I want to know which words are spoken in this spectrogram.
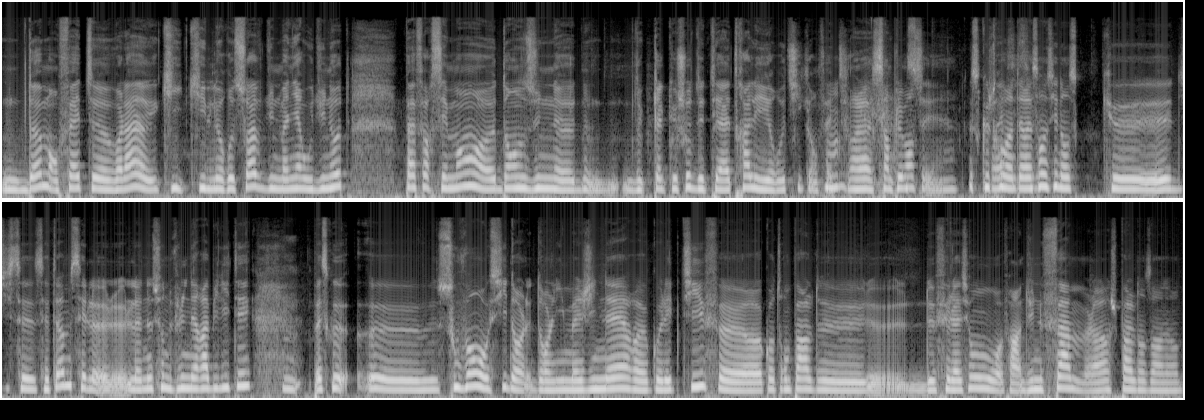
d'hommes en fait, euh, voilà, qui, qui le reçoivent d'une manière ou d'une autre, pas forcément euh, dans une euh, de, quelque chose de théâtral et érotique en fait. Mm. Voilà, simplement c'est. Ce que je trouve intéressant aussi dans ce que dit ce- cet homme, c'est la notion de vulnérabilité. Mm. Parce que euh, souvent aussi dans, dans l'imaginaire collectif, euh, quand on parle de, de, de fellation, enfin d'une femme, alors je parle dans un, un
